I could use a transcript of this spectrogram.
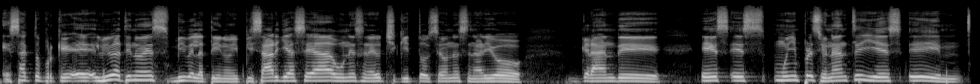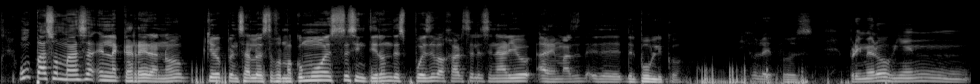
Exacto, porque eh, el Vive Latino es Vive Latino y pisar ya sea un escenario chiquito, sea un escenario grande, es, es muy impresionante y es eh, un paso más en la carrera, ¿no? Quiero pensarlo de esta forma. ¿Cómo se sintieron después de bajarse el escenario, además de- de- del público? Híjole, pues primero bien,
